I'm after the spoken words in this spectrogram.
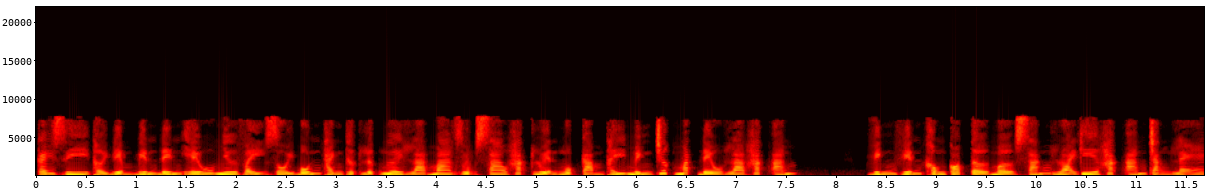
Cái gì thời điểm biến đến yếu như vậy rồi bốn thành thực lực ngươi là ma dược sao hắc luyện ngục cảm thấy mình trước mắt đều là hắc ám. Vĩnh viễn không có tờ mờ sáng loại kia hắc ám chẳng lẽ.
